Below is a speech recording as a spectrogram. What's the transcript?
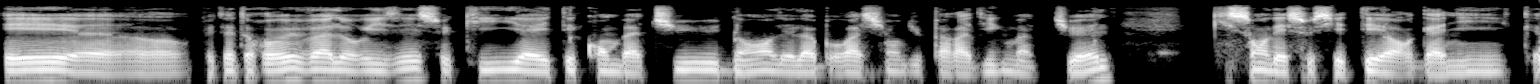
et euh, peut-être revaloriser ce qui a été combattu dans l'élaboration du paradigme actuel, qui sont les sociétés organiques,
